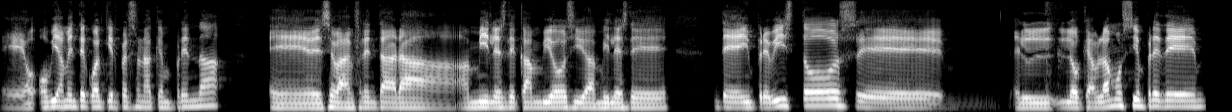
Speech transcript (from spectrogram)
Eh, obviamente cualquier persona que emprenda se va a enfrentar a, a miles de cambios y a miles de, de imprevistos. el- lo que hablamos siempre de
